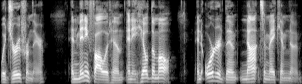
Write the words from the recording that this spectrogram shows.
withdrew from there and many followed him, and he healed them all, and ordered them not to make him known.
